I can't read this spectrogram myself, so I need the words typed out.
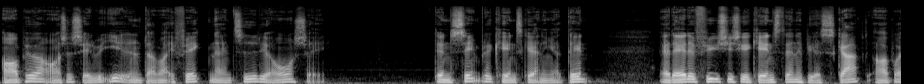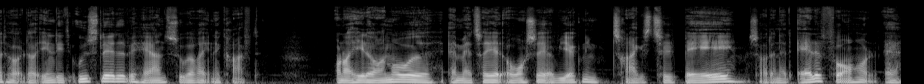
ophører også selve ilden, der var effekten af en tidligere årsag. Den simple kendskærning er den, at alle fysiske genstande bliver skabt, opretholdt og endeligt udslettet ved Herrens suveræne kraft. Og når hele området af materiel årsag og virkning trækkes tilbage, sådan at alle forhold af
